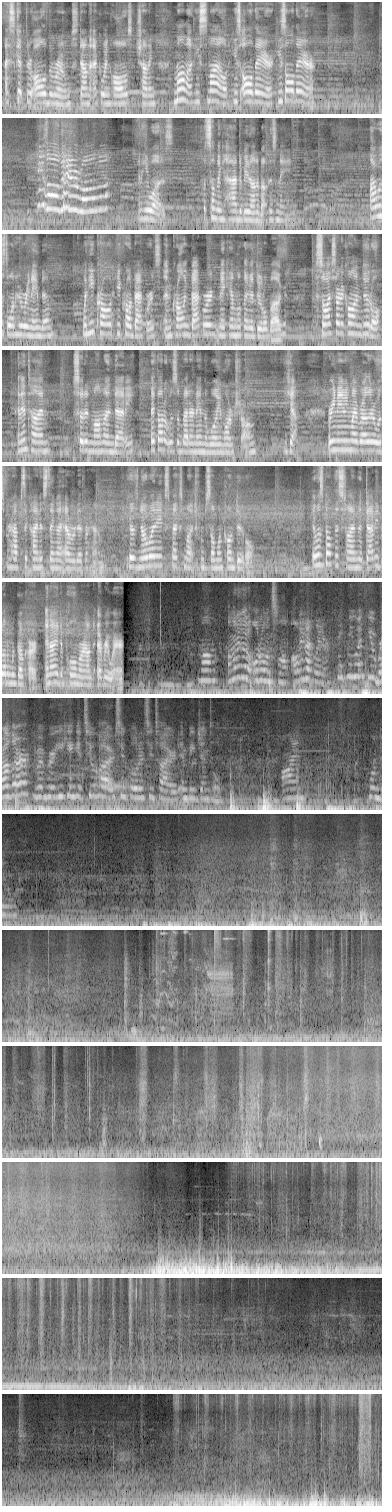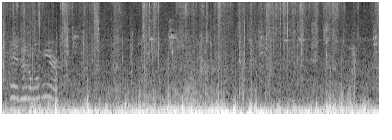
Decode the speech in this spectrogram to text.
I skipped through all of the rooms, down the echoing halls, shouting, Mama, he smiled. He's all there. He's all there. He's all there, Mama! And he was. But something had to be done about his name. I was the one who renamed him. When he crawled, he crawled backwards, and crawling backward made him look like a doodle bug. So I started calling him Doodle, and in time, so did Mama and Daddy. They thought it was a better name than William Armstrong. Yeah, renaming my brother was perhaps the kindest thing I ever did for him, because nobody expects much from someone called Doodle. It was about this time that Daddy built him a go-kart, and I had to pull him around everywhere. Mom, I'm gonna go to Old Woman Swamp. I'll be back later. Take me with you, brother. Remember, he can't get too hot or too cold or too tired, and be gentle. Fine. Come on, Doodle. Hey, Doodle, we're here.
